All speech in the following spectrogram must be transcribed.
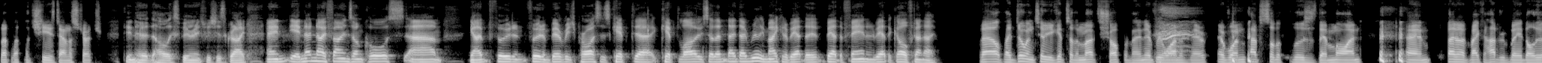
let, let the cheers down the stretch. Didn't hurt the whole experience, which is great. And yeah, no no phones on course. Um, you know, food and food and beverage prices kept uh, kept low, so they, they really make it about the about the fan and about the golf, don't they? Well, they do until you get to the merch shop, and then everyone and their, everyone absolutely loses their mind. and if they don't make a hundred million dollars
